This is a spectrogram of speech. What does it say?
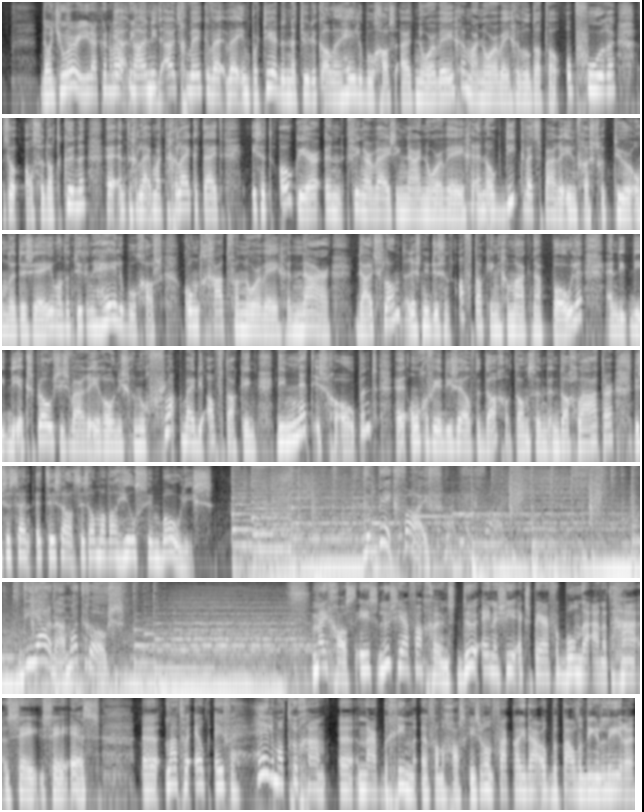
Don't you worry, daar kunnen we ja, ook Nou, niet uitgeweken. Wij, wij, importeerden natuurlijk al een heleboel gas uit Noorwegen. Maar Noorwegen wil dat wel opvoeren, zoals ze dat kunnen. En tegelijk, maar tegelijkertijd is het ook weer een vingerwijzing naar Noorwegen. En ook die kwetsbare infrastructuur onder de zee. Want natuurlijk een heleboel gas komt, gaat van Noorwegen naar Duitsland. Er is nu dus een aftakking gemaakt naar Polen. En die, die, die explosies waren ironisch genoeg vlak bij die aftakking... die net is geopend, ongeveer diezelfde dag althans een, een dag later. Dus het, zijn, het, is al, het is allemaal wel heel symbolisch. The Big Five. Diana Matroos. Mijn gast is Lucia van Geuns, de energie-expert verbonden aan het HCCS. Uh, laten we ook even helemaal teruggaan uh, naar het begin uh, van de gascrisis. Want vaak kan je daar ook bepaalde dingen leren.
